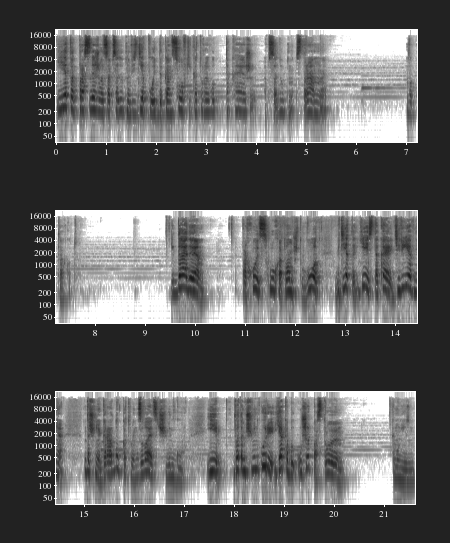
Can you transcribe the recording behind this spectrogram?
И это прослеживается абсолютно везде, вплоть до концовки, которая вот такая же абсолютно странная. Вот так вот. И далее проходит слух о том, что вот где-то есть такая деревня, ну, точнее городок, который называется Чевенгур. И в этом Чевенкуре якобы уже построен коммунизм.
